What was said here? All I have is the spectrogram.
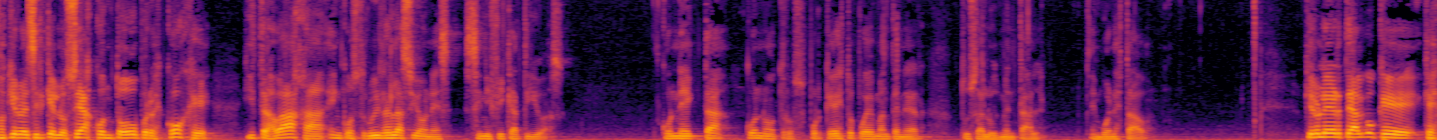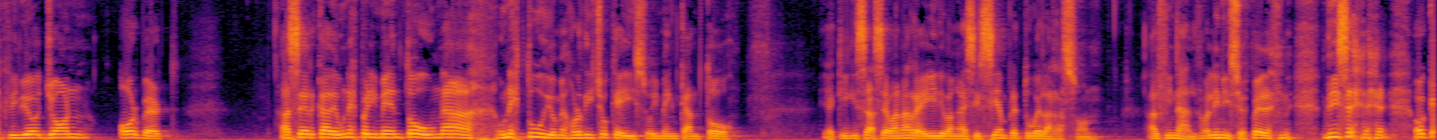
No quiero decir que lo seas con todo, pero escoge y trabaja en construir relaciones significativas. Conecta con otros, porque esto puede mantener tu salud mental en buen estado. Quiero leerte algo que, escribió John Orbert acerca de un experimento, una, un estudio, mejor dicho, que hizo y me encantó. Y aquí quizás se van a reír y van a decir, siempre tuve la razón. Al final, no al inicio, esperen. Dice, ok,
